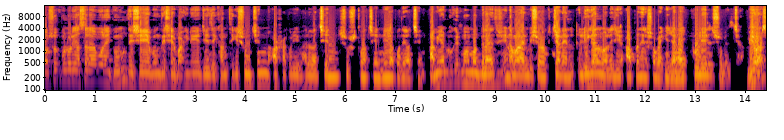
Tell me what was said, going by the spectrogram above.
দর্শক মন্ডলী আসসালামু আলাইকুম। দেশে এবং দেশের বাহিরে যে যেখান থেকে শুনছেন, আশা করি ভালো আছেন, সুস্থ আছেন, নিরাপদে আছেন। আমি অ্যাডভোকেট মোহাম্মদ বেলায়েত হোসেন। আমার আইন বিষয়ক চ্যানেল লিগাল নলেজে আপনাদের সবাইকে জানাই ফুলেল শুভেচ্ছা। ভিউয়ার্স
